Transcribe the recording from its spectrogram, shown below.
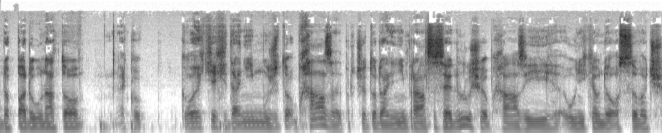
dopadů na to, jako kolik těch daní můžete obcházet, protože to danění práce se jednoduše obchází únikem do OSVČ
